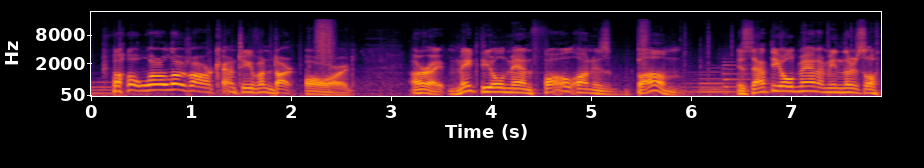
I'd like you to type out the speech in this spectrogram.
oh, well, those are can't even dartboard. Alright, make the old man fall on his bum. Is that the old man? I mean, there's a...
